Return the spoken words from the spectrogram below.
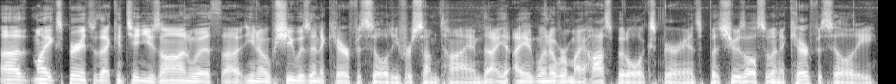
uh, my experience with that continues on with, uh, you know, she was in a care facility for some time. I, I, went over my hospital experience, but she was also in a care facility.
